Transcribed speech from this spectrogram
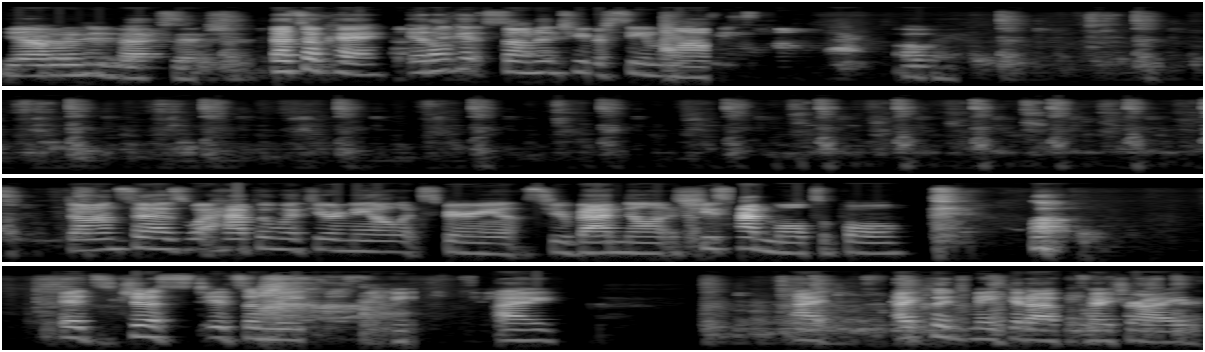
yeah, but I didn't back stitch. That's okay. It'll get sewn into your seam allowance. Okay. Dawn says, "What happened with your nail experience? Your bad nail? She's had multiple. it's just, it's amazing. I, I, I couldn't make it up if I tried.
